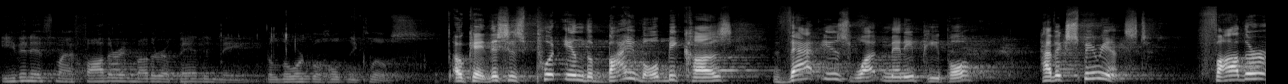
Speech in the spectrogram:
Even if my father and mother abandon me, the Lord will hold me close. Okay, this is put in the Bible because that is what many people have experienced. Father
